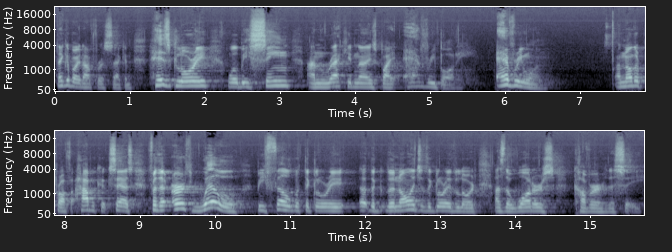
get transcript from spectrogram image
Think about that for a second. His glory will be seen and recognized by everybody, everyone. Another prophet, Habakkuk, says, For the earth will be filled with the, glory, uh, the, the knowledge of the glory of the Lord as the waters cover the sea.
